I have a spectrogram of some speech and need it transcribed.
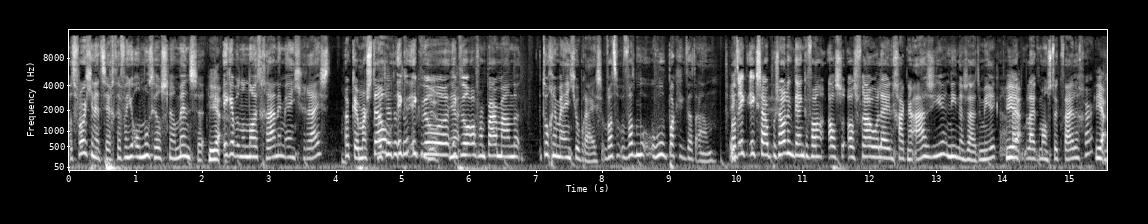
Wat Floortje net zegt, hè, van je ontmoet heel snel mensen. Ja. Ik heb het nog nooit gedaan, in mijn eentje gereisd. Oké, okay, maar stel, ik, ik, wil, ja. uh, ik wil over een paar maanden toch in mijn eentje op reis. Wat, wat, hoe pak ik dat aan? Want ik, ik zou persoonlijk denken van, als, als vrouw alleen ga ik naar Azië, niet naar Zuid-Amerika. Ja. Lijkt, lijkt me een stuk veiliger. Ja.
